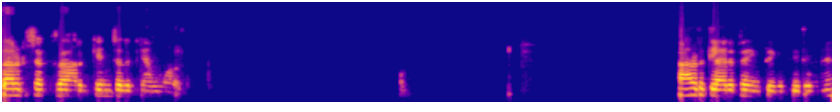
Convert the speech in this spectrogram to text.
third ಚಕ್ರ ಅರ್ಕೆಂಜಲ್ ಕ್ಯಾಮಲ್ ಕಾರ್ಡ್ ಕ್ಲಾರಿಫೈಂಗ್ ತೆಗೆದಿದ್ದೇನೆ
